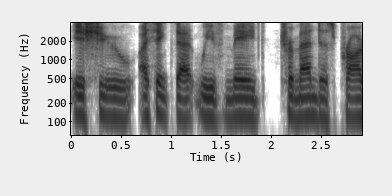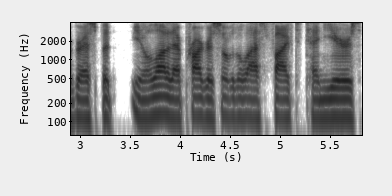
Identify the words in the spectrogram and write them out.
issue. I think that we've made tremendous progress, but you know, a lot of that progress over the last five to 10 years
